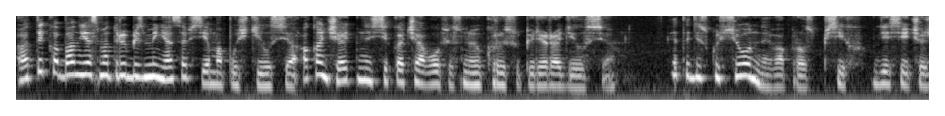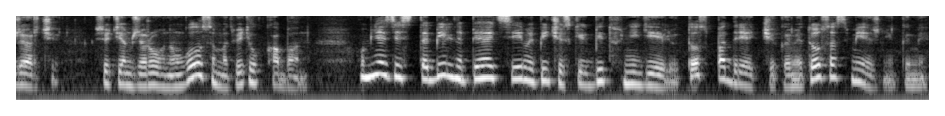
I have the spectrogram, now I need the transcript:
«А ты, кабан, я смотрю, без меня совсем опустился, окончательно сикача в офисную крысу переродился». Это дискуссионный вопрос, псих, где сечи жарче – все тем же ровным голосом ответил Кабан. У меня здесь стабильно 5-7 эпических бит в неделю, то с подрядчиками, то со смежниками.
